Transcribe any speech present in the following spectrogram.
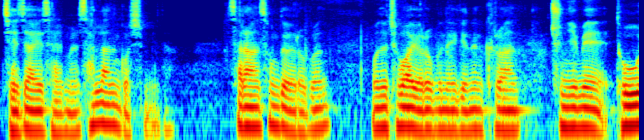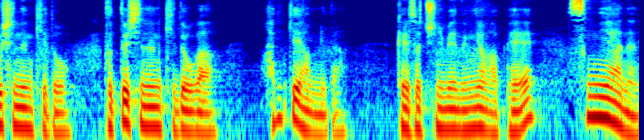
제자의 삶을 살라는 것입니다. 사랑하는 성도 여러분, 오늘 저와 여러분에게는 그러한 주님의 도우시는 기도, 붙드시는 기도가 함께 합니다. 그래서 주님의 능력 앞에 승리하는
